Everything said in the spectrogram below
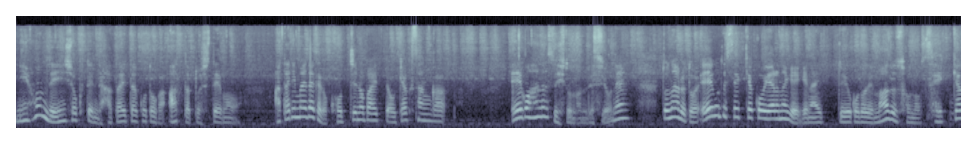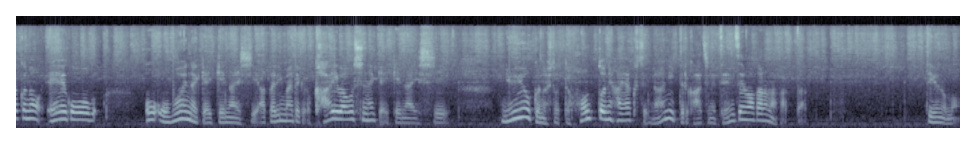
日本で飲食店で働いたことがあったとしても当たり前だけどこっちの場合ってお客さんが英語話す人なんですよね。となると英語で接客をやらなきゃいけないっていうことでまずその接客の英語を覚えなきゃいけないし当たり前だけど会話をしなきゃいけないしニューヨークの人って本当に早口で何言ってるか初め全然わからなかったっていうのも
